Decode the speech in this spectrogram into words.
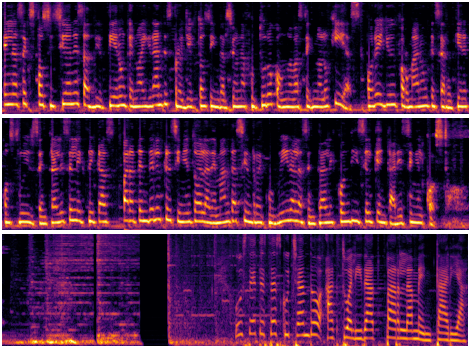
En las exposiciones advirtieron que no hay grandes proyectos de inversión a futuro con nuevas tecnologías. Por ello, informaron que se requiere construir centrales eléctricas para atender el crecimiento de la demanda sin recurrir a las centrales con diésel que encarecen el costo. Usted está escuchando Actualidad Parlamentaria.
